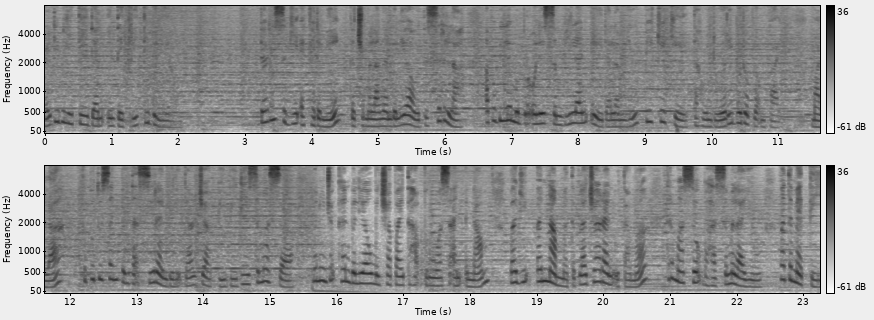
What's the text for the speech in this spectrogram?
kredibiliti dan integriti beliau. Dari segi akademik, kecemerlangan beliau terserlah apabila memperoleh 9A dalam UPKK tahun 2024. Malah, keputusan pentaksiran bilik darjah PBD semasa menunjukkan beliau mencapai tahap penguasaan 6 bagi 6 mata pelajaran utama termasuk bahasa Melayu, matematik,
